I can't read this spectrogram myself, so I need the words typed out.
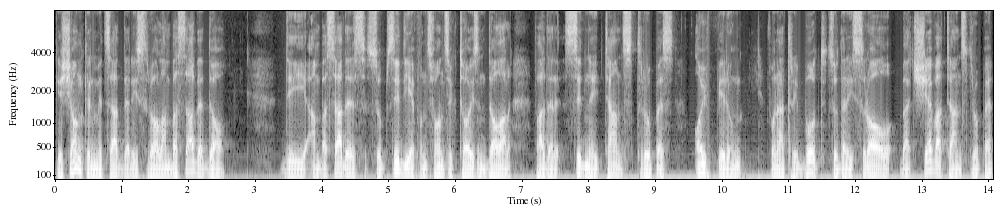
geschenken mit Zad der Israel Ambassade da. Die Ambassades Subsidie von 20.000 Dollar war der Sydney Tanztruppes Aufführung von Attribut zu der Israel Batsheva Tanztruppe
